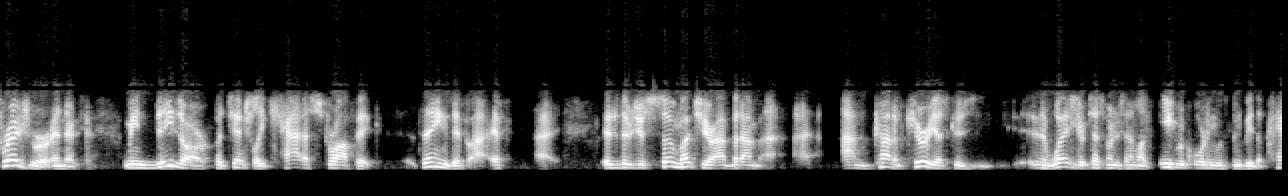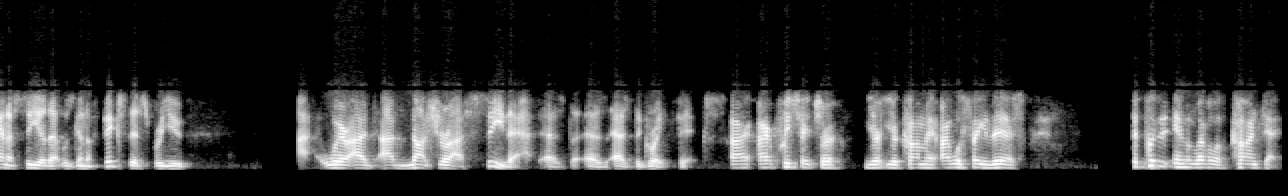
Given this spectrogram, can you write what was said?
treasurer in there. I mean, these are potentially catastrophic things. If I, if I, there's just so much here, I, but I'm I, I'm kind of curious because in a way your testimony sounded like e-recording was going to be the panacea that was going to fix this for you. I, where I, I'm not sure I see that as the as as the great fix. I, I appreciate your, your your comment. I will say this to put it in a level of context.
